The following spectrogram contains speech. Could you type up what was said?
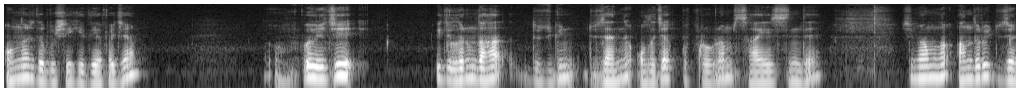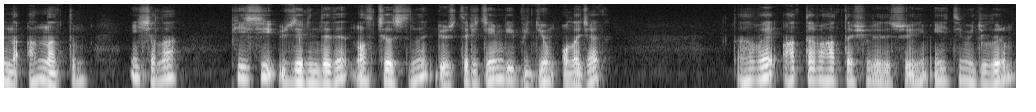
Onları da bu şekilde yapacağım. Böylece videolarım daha düzgün, düzenli olacak bu program sayesinde. Şimdi ben bunu Android üzerinde anlattım. İnşallah PC üzerinde de nasıl çalıştığını göstereceğim bir videom olacak. Daha ve hatta ve hatta şöyle de söyleyeyim eğitim videolarım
